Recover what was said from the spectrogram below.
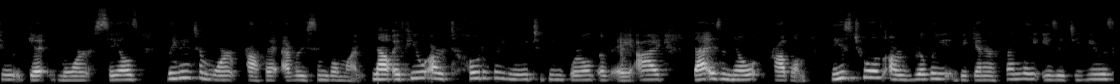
to get more sales, leading to more profit every single month. Now, if you are totally new to the world of AI, that is no problem. These tools are really beginner friendly, easy to use.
